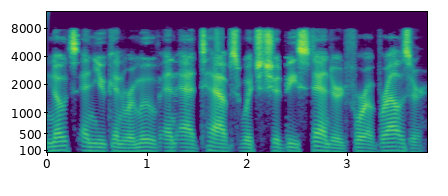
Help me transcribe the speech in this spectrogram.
notes and you can remove and add tabs which should be standard for a browser.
